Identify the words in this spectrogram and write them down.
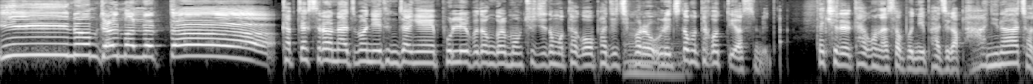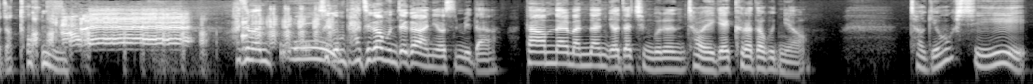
이놈 잘 만났다. 갑작스러운 아주머니의 등장에 볼일 보던 걸 멈추지도 못하고 바지 지퍼를 올리지도 못하고 뛰었습니다. 택시를 타고 나서 보니 바지가 반이나 젖었더군요. 하지만 지금 바지가 문제가 아니었습니다. 다음 날 만난 여자친구는 저에게 그러더군요. 저기 혹시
